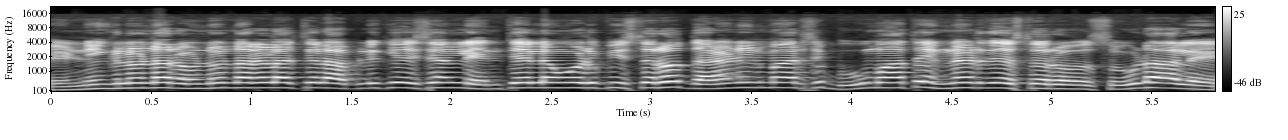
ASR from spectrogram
పెండింగ్లో ఉన్న రెండున్నర లక్షల అప్లికేషన్లు ఎంతెల్లం ఓడిపిస్తారో ధరణిని మార్చి భూమాత ఎన్నడు చేస్తారో చూడాలి.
